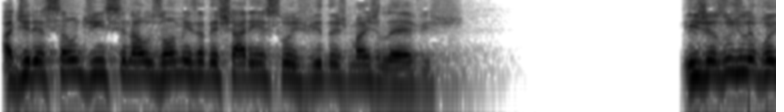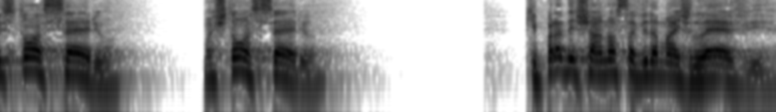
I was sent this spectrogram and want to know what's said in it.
A direção de ensinar os homens a deixarem as suas vidas mais leves. E Jesus levou isso tão a sério, mas tão a sério, que para deixar a nossa vida mais leve,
